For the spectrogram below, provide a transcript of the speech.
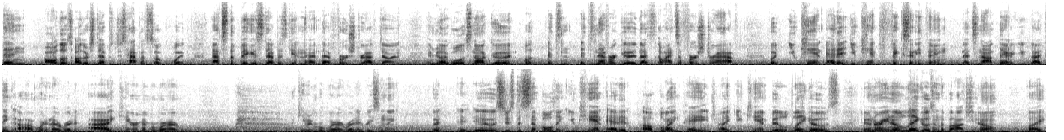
then all those other steps just happen so quick. That's the biggest step is getting that, that first draft done. And you're like, well, it's not good. Well, it's it's never good. That's why oh, it's a first draft. But you can't edit. You can't fix anything that's not there. You, I think, uh, where did I read it? I can't remember where I. I can't remember where I read it recently but it, it, was just a simple thing. You can't edit a blank page. Like you can't build Legos and there ain't no Legos in the box. You know, like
